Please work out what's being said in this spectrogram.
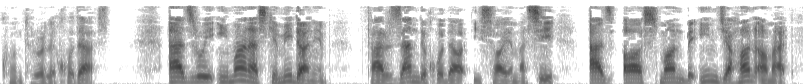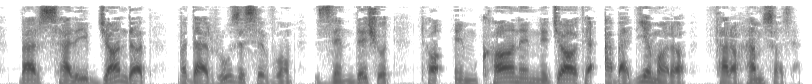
کنترل خدا است. از روی ایمان است که می‌دانیم فرزند خدا عیسی مسیح از آسمان به این جهان آمد بر صلیب جان داد و در روز سوم زنده شد تا امکان نجات ابدی ما را فراهم سازد.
